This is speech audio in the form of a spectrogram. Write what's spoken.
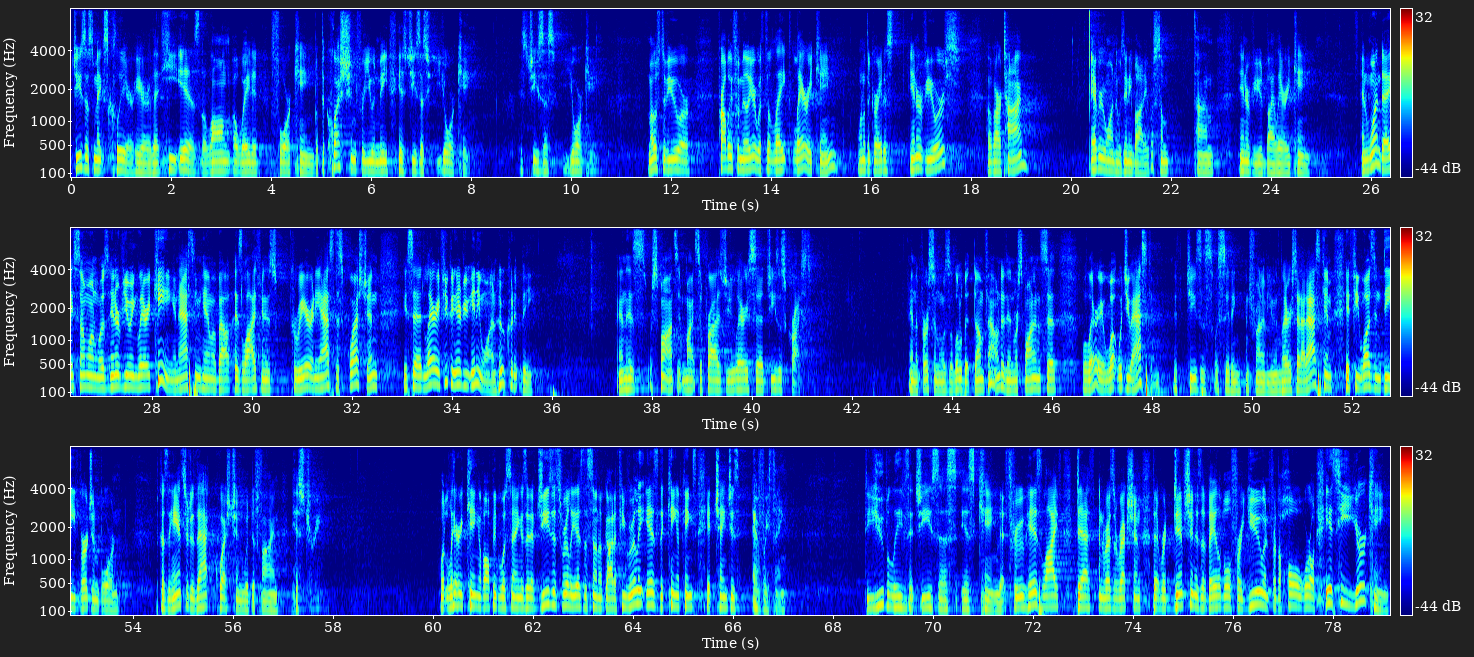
Jesus makes clear here that he is the long awaited for king. But the question for you and me is Jesus your king? Is Jesus your king? Most of you are probably familiar with the late Larry King, one of the greatest interviewers of our time. Everyone who was anybody was sometime interviewed by Larry King. And one day, someone was interviewing Larry King and asking him about his life and his career. And he asked this question. He said, Larry, if you could interview anyone, who could it be? And his response, it might surprise you, Larry said, Jesus Christ. And the person was a little bit dumbfounded and responded and said, Well, Larry, what would you ask him if Jesus was sitting in front of you? And Larry said, I'd ask him if he was indeed virgin born because the answer to that question would define history. What Larry King, of all people, was saying is that if Jesus really is the Son of God, if he really is the King of Kings, it changes everything. Do you believe that Jesus is King? That through his life, death, and resurrection, that redemption is available for you and for the whole world? Is he your King?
